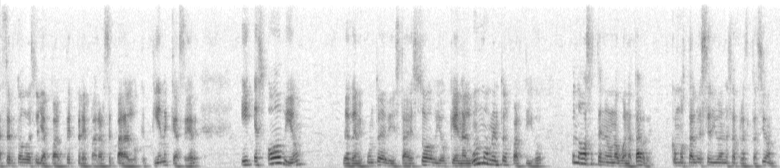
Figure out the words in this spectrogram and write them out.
hacer todo eso y aparte prepararse para lo que tiene que hacer. Y es obvio, desde mi punto de vista, es obvio que en algún momento del partido, pues no vas a tener una buena tarde, como tal vez se dio en esa presentación.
